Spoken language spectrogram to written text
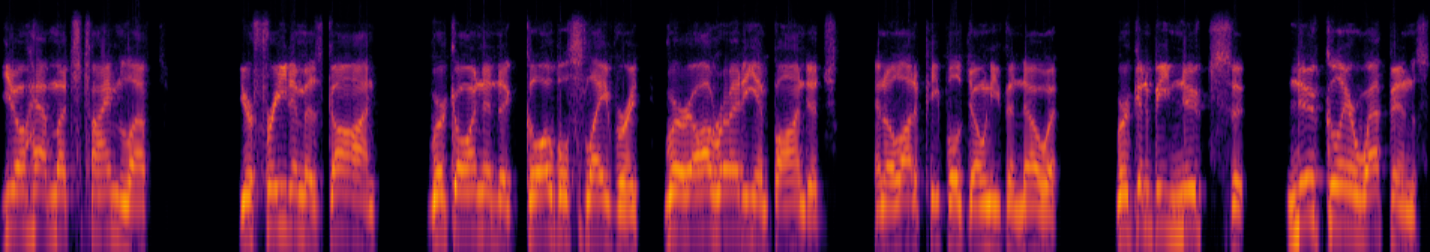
You don't have much time left. Your freedom is gone. We're going into global slavery. We're already in bondage, and a lot of people don't even know it. We're going to be nukes, nuclear weapons,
